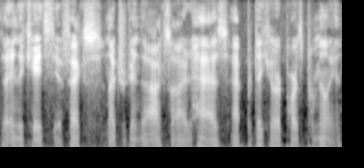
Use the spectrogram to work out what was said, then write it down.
that indicates the effects nitrogen dioxide has at particular parts per million.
